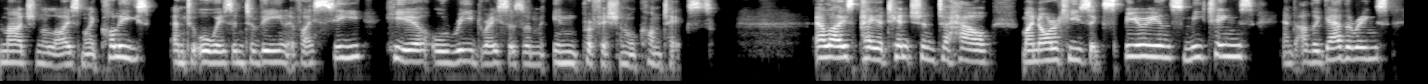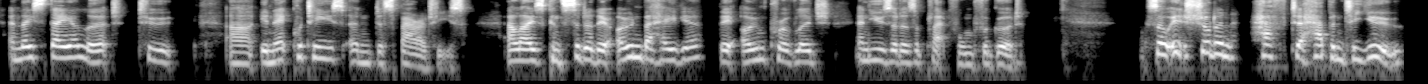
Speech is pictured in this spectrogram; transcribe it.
marginalize my colleagues and to always intervene if I see, hear, or read racism in professional contexts. Allies pay attention to how minorities experience meetings and other gatherings, and they stay alert to uh, inequities and disparities. Allies consider their own behavior, their own privilege, and use it as a platform for good. So it shouldn't have to happen to you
